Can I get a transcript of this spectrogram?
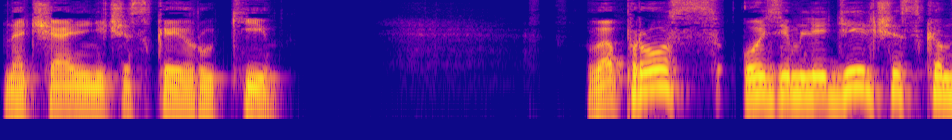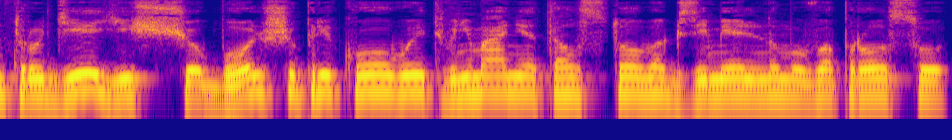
начальнической руки. Вопрос о земледельческом труде еще больше приковывает внимание Толстого к земельному вопросу,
